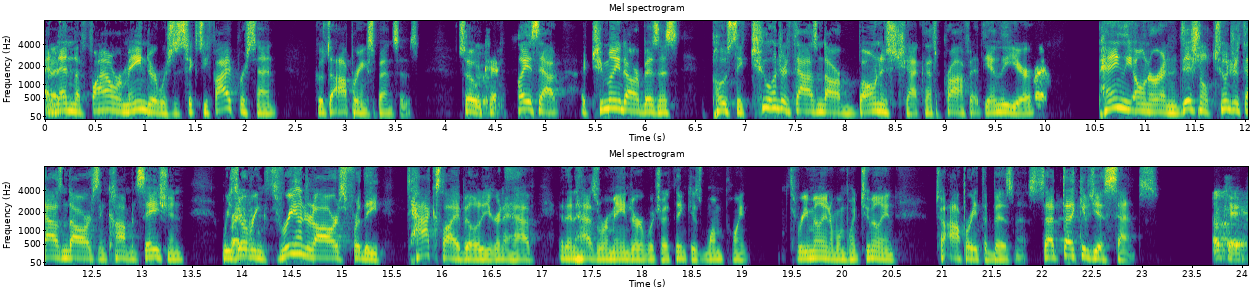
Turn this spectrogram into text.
And right. then the final remainder, which is 65%, goes to operating expenses. So okay. play this out. A $2 million business posts a $200,000 bonus check, that's profit at the end of the year. Right paying the owner an additional $200,000 in compensation, reserving right. $300 for the tax liability you're going to have, and then has a remainder, which I think is 1.3 million or 1.2 million to operate the business. So that, that gives you a sense. Okay.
